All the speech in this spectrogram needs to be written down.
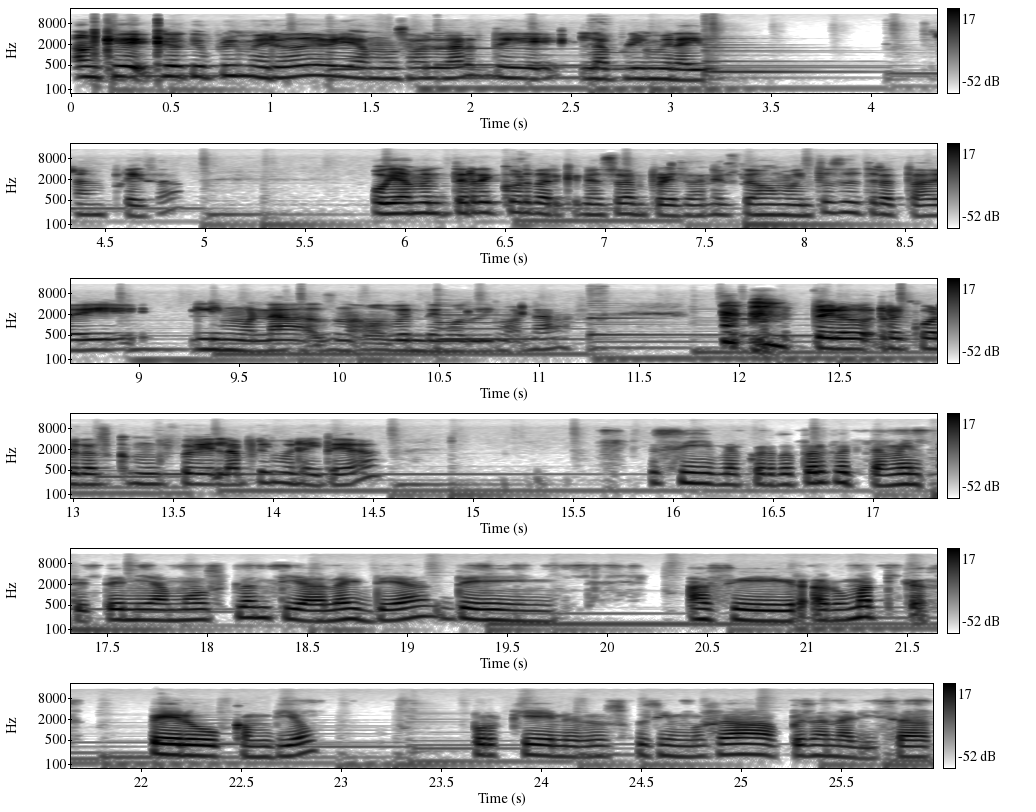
Aunque creo que primero deberíamos hablar de la primera idea de nuestra empresa. Obviamente recordar que nuestra empresa en este momento se trata de limonadas, ¿no? Vendemos limonadas. Pero ¿recuerdas cómo fue la primera idea? Sí, me acuerdo perfectamente. Teníamos planteada la idea de hacer aromáticas, pero cambió porque nos pusimos a pues analizar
